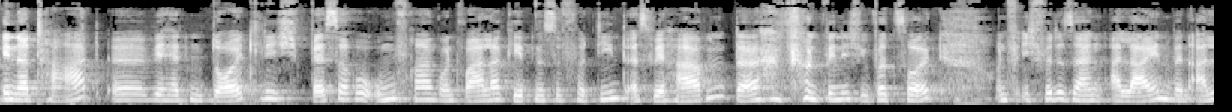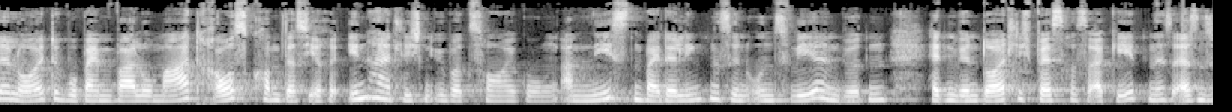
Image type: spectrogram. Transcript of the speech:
in der Tat, äh, wir hätten deutlich bessere Umfrage- und Wahlergebnisse verdient, als wir haben. Davon bin ich überzeugt. Und ich würde sagen, allein wenn alle Leute, wo beim Wahlomat rauskommt, dass ihre inhaltlichen Überzeugungen am nächsten bei der Linken sind, uns wählen würden, hätten wir ein deutlich besseres Ergebnis. Erstens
